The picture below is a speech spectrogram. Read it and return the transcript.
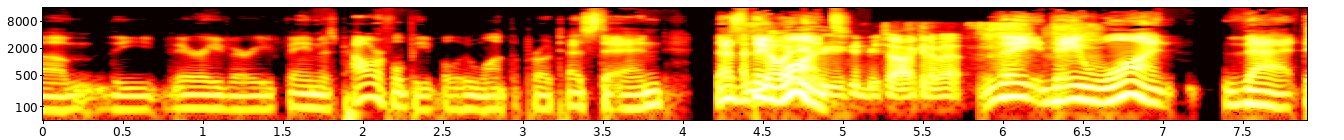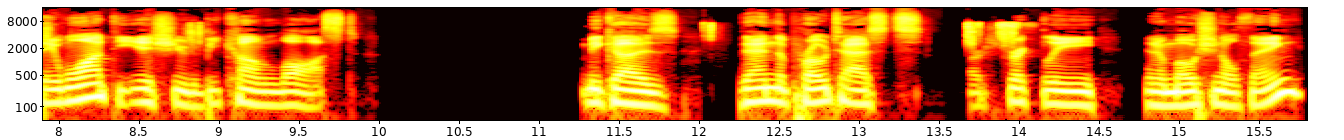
um, the very very famous, powerful people who want the protests to end. That's what they no want. you could be talking about. They they want that. They want the issue to become lost because then the protests are strictly an emotional thing,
